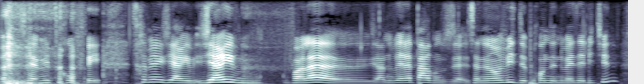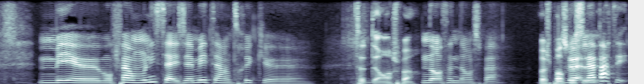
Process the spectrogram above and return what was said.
jamais trop fait. C'est très bien que j'y arrive. J'y arrive. Enfin là, euh, j'ai un nouvel appart, donc ça donne envie de prendre de nouvelles habitudes. Mais euh, bon, faire mon lit, ça a jamais été un truc. euh, Ça te dérange pas? Non, ça me dérange pas. Moi, je pense que Le- c'est... L'appart est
